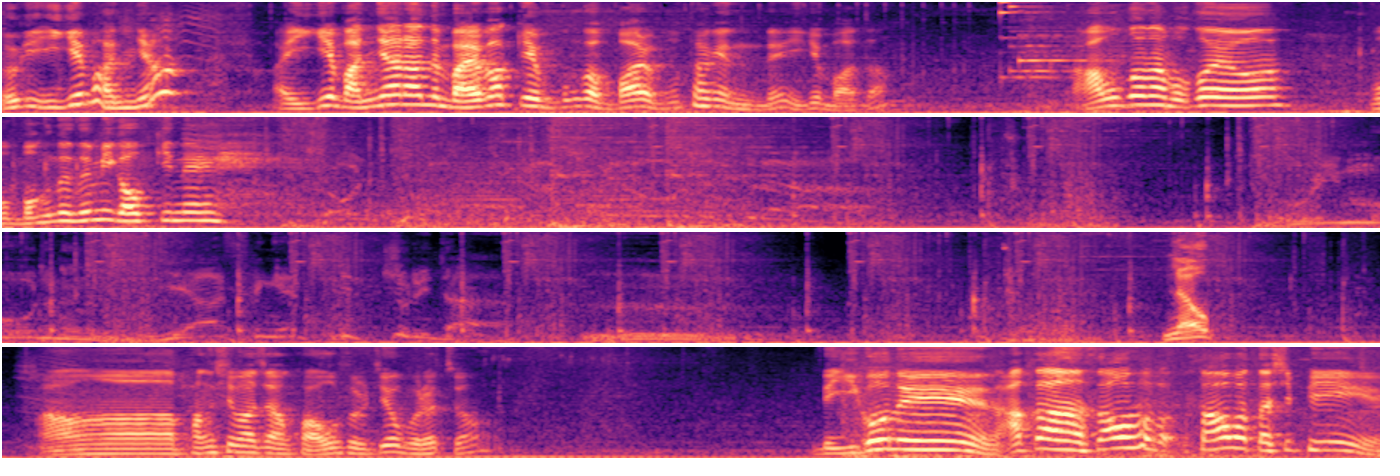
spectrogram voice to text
여기 이게 맞냐? 아 이게 맞냐라는 말밖에 뭔가 말 못하겠는데 이게 맞아? 아무거나 먹어요 뭐 먹는 의미가 없긴 해 Nope. 아 방심하지 않고 아웃을 뛰어버렸죠? 근데 이거는 아까 싸워, 싸워봤다시피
